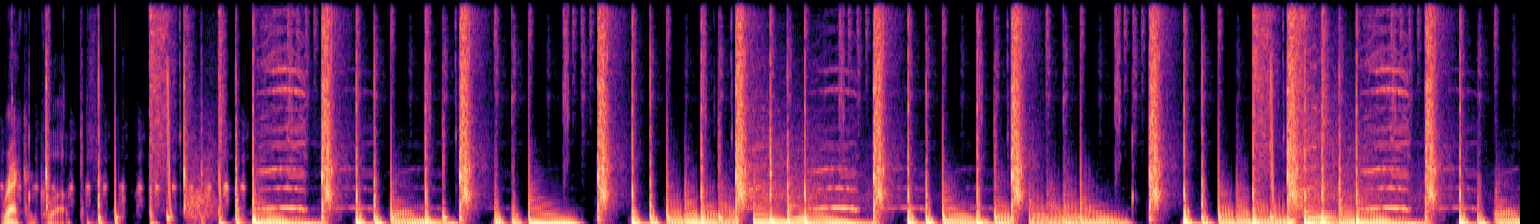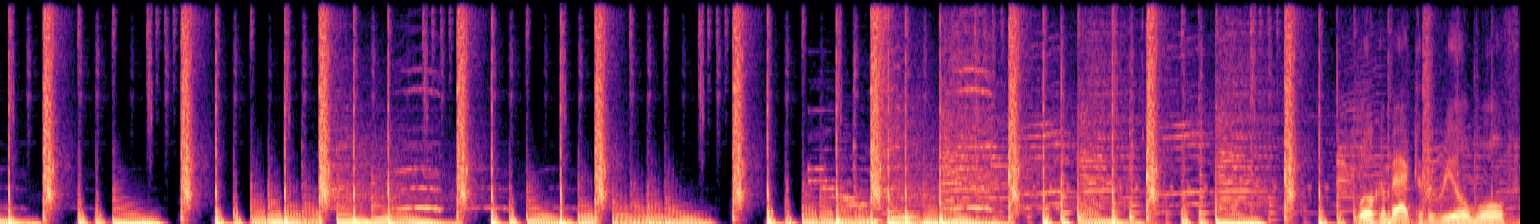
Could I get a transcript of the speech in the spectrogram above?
Record Club. Welcome back to the Real Wolf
